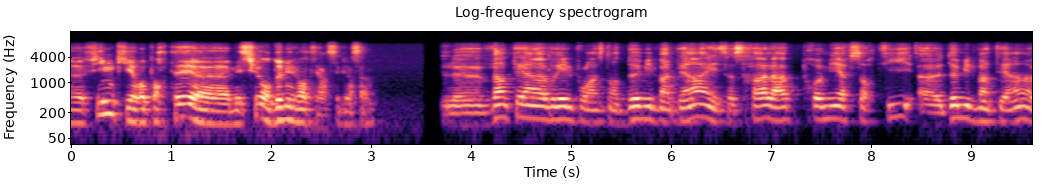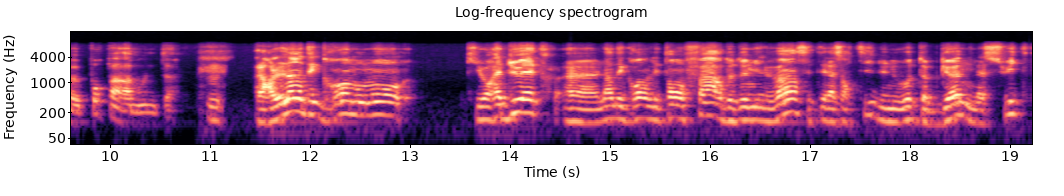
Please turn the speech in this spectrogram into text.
euh, film qui est reporté, euh, messieurs, en 2021. C'est bien ça? Le 21 avril pour l'instant 2021 et ce sera la première sortie 2021 euh, pour Paramount. Mm. Alors, l'un des grands moments qui aurait dû être l'un des grands les temps phares de 2020, c'était la sortie du nouveau Top Gun, la suite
